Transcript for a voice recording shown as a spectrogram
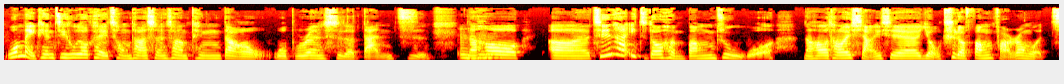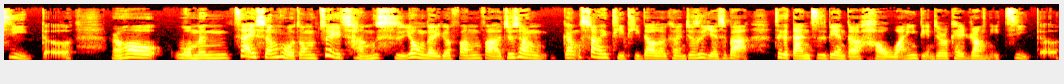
我每天几乎都可以从他身上听到我不认识的单字，嗯、然后。呃，其实他一直都很帮助我，然后他会想一些有趣的方法让我记得。然后我们在生活中最常使用的一个方法，就像刚上一题提到的，可能就是也是把这个单字变得好玩一点，就是可以让你记得。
